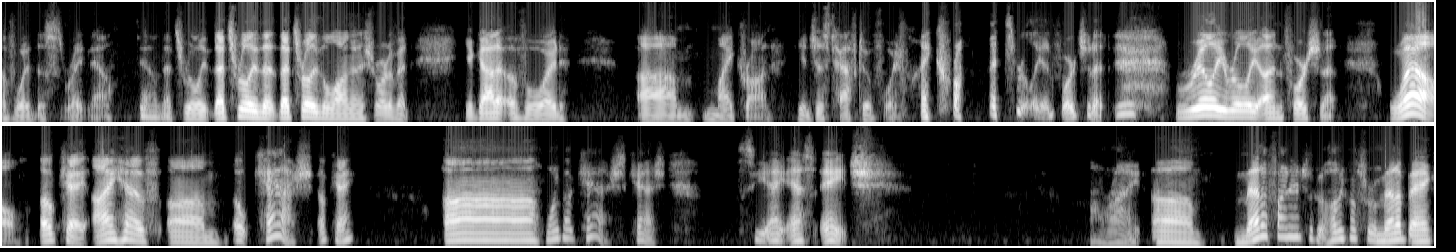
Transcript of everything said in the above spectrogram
avoid this right now. Yeah, that's really that's really the that's really the long and the short of it. You gotta avoid um, Micron. You just have to avoid Micron. It's really unfortunate. Really, really unfortunate. Well, Okay, I have um oh cash. Okay. Uh what about cash? Cash. C A S H. All right. Um Meta Financial Group, holding comes for Meta Bank.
